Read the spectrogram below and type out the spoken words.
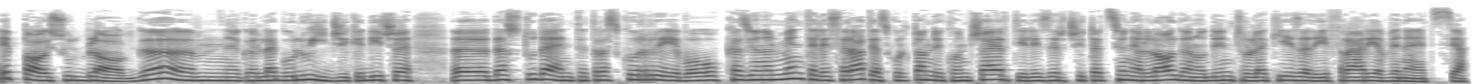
E poi sul blog ehm, leggo Luigi che dice eh, da studente trascorrevo occasionalmente le serate ascoltando i concerti e le esercitazioni all'organo dentro la chiesa dei frari a Venezia.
